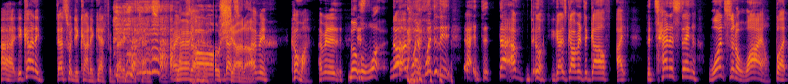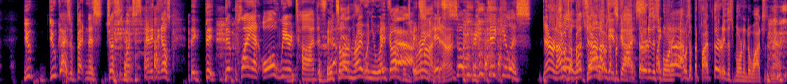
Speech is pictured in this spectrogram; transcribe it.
Uh, you kind of that's what you kind of get for betting on tennis, right? Yeah. Oh, that's shut it. up! I mean, come on. I mean, it, No, but what? No, when, when did the uh, th- that um, look? You guys got me into golf. I the tennis thing once in a while, but you you guys are betting this just as much as anything else. They they they're playing at all weird times. It's, It's never- on right when you wake it's- up. It's It's, great. on, it's so ridiculous. Darren, I was up. At, Darren, I was up at five thirty this My morning. God. I was up at five thirty this morning to watch this match.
